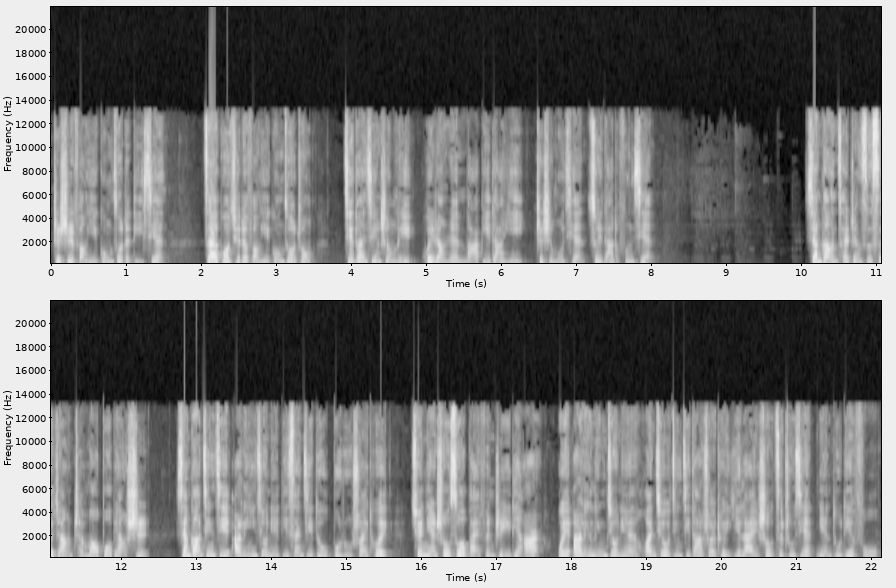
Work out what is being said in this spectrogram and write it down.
这是防疫工作的底线。在过去的防疫工作中，阶段性胜利会让人麻痹大意，这是目前最大的风险。香港财政司司长陈茂波表示，香港经济二零一九年第三季度步入衰退，全年收缩百分之一点二，为二零零九年环球经济大衰退以来首次出现年度跌幅。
